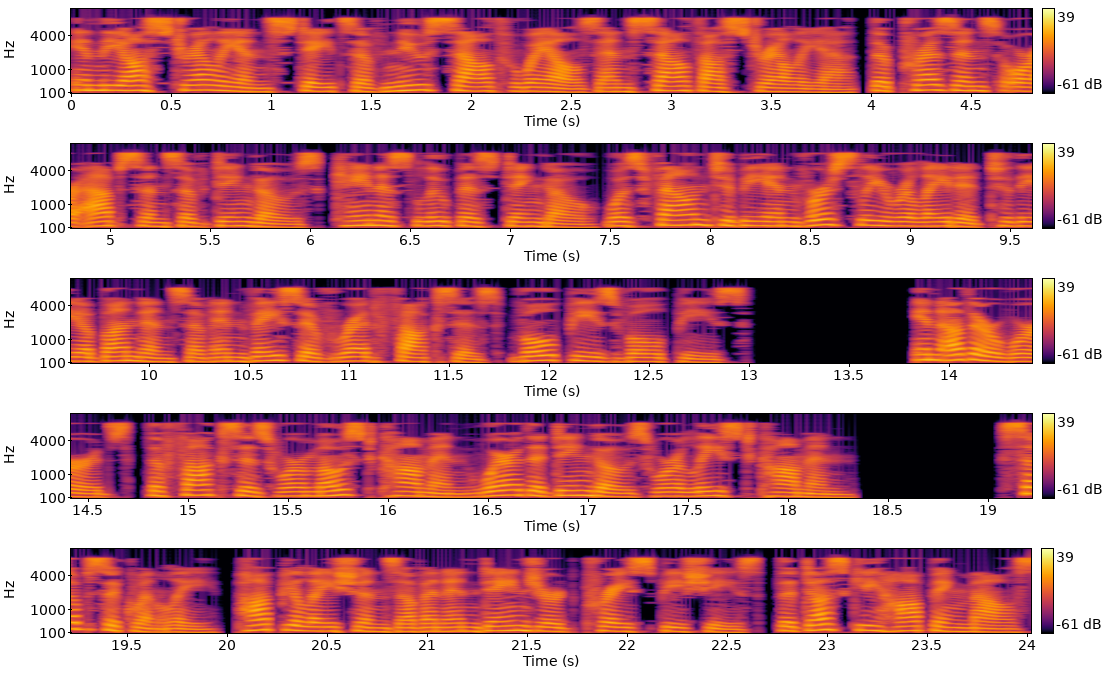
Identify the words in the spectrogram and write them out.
In the Australian states of New South Wales and South Australia, the presence or absence of dingoes Canis lupus dingo was found to be inversely related to the abundance of invasive red foxes Vulpes vulpes. In other words, the foxes were most common where the dingoes were least common. Subsequently, populations of an endangered prey species, the dusky hopping mouse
